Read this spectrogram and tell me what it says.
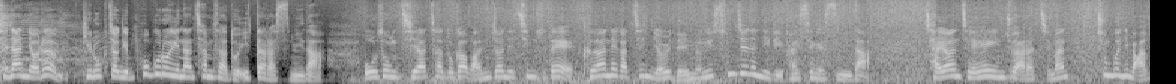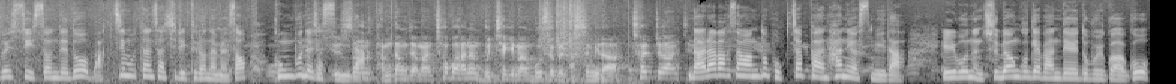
지난 여름 기록적인 폭우로 인한 참사도 잇따랐습니다. 오송 지하차도가 완전히 침수돼 그 안에 갇힌 14명이 숨지는 일이 발생했습니다. 자연재해인 줄 알았지만 충분히 막을 수 있었는데도 막지 못한 사실이 드러나면서 공분을 샀습니다. 담당자만 처벌하는 무책임한 모습을 봤습니다. 철저한 나라 밖 상황도 복잡한 한 해였습니다. 일본은 주변국의 반대에도 불구하고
